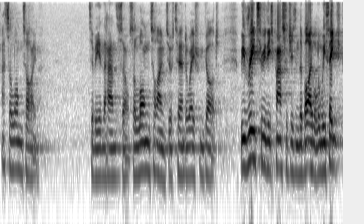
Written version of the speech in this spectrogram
That's a long time to be in the hands of someone. It's a long time to have turned away from God. We read through these passages in the Bible and we think,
